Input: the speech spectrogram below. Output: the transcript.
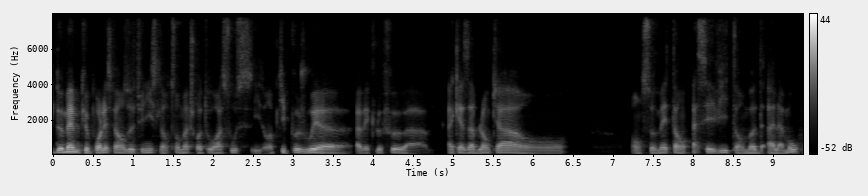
De même que pour l'Espérance de Tunis, lors de son match retour à Sousse, ils ont un petit peu joué euh, avec le feu à, à Casablanca en, en, se mettant assez vite en mode Alamo.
